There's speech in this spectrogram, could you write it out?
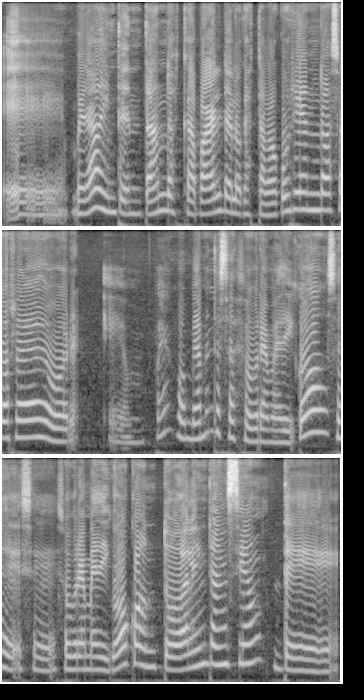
eh, ¿verdad? Intentando escapar de lo que estaba ocurriendo a su alrededor. Eh, pues obviamente se sobremedicó, se, se sobremedicó con toda la intención de,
